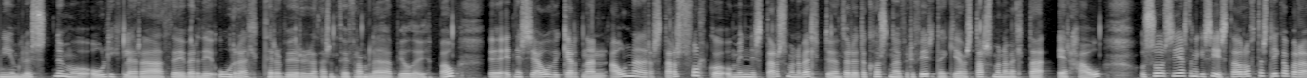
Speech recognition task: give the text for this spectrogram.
nýjum lausnum og ólíklega að þau verði úreld þegar vörur að það sem þau framlega bjóða upp á. Eh, einnig sjáum við gerðnan ánaðra starfsfólk og, minni starfsmannaveldu en það eru þetta kostnaði fyrir fyrirtæki ef að starfsmannavelda er há og svo síðast en ekki síst, þá er oftast líka bara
